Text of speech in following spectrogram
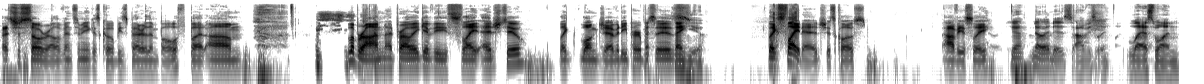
That's just so relevant to me because Kobe's better than both. But um, LeBron, I'd probably give the slight edge to, like longevity purposes. Thank you. Like slight edge. It's close. Obviously. Yeah, no, it is obviously. Last one.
